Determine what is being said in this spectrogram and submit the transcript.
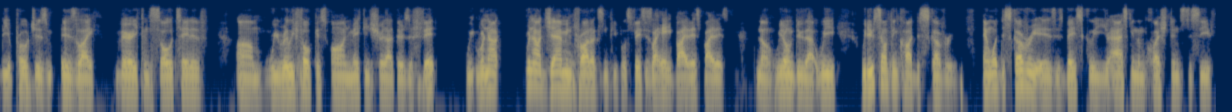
the approach is is like very consultative. Um, we really focus on making sure that there's a fit. We, we're not we're not jamming products in people's faces like hey buy this buy this. No we don't do that. We we do something called discovery. And what discovery is is basically you're asking them questions to see if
